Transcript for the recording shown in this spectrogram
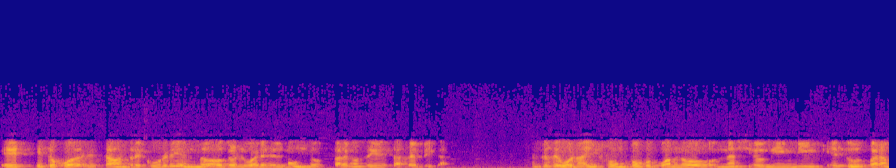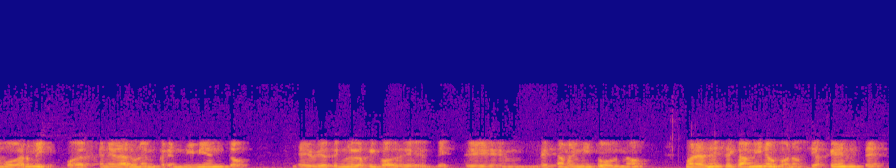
estos jugadores estaban recurriendo a otros lugares del mundo para conseguir estas réplicas. Entonces, bueno, ahí fue un poco cuando nació mi, inquietud para moverme y poder generar un emprendimiento eh, biotecnológico de, este, de esta magnitud, ¿no? Bueno, en ese camino conocí a gente,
